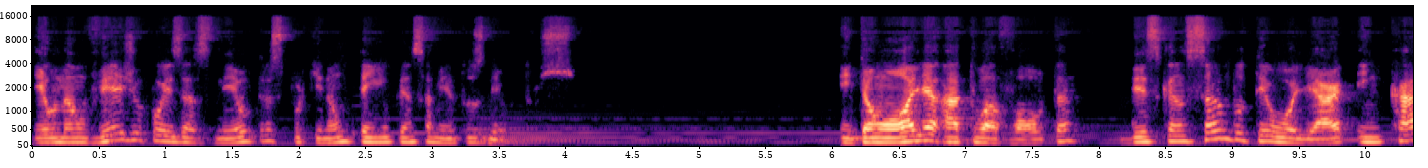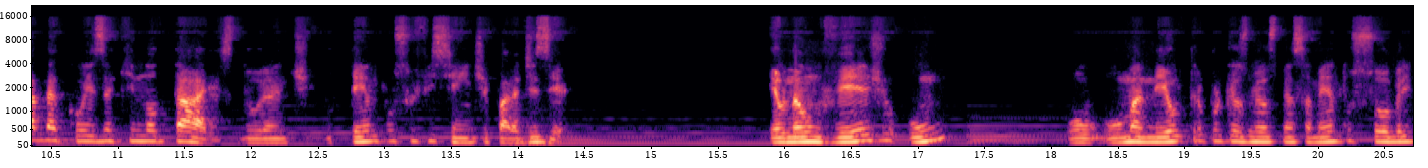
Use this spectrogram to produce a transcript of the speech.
Eu não vejo coisas neutras porque não tenho pensamentos neutros. Então, olha à tua volta, descansando o teu olhar em cada coisa que notares durante o tempo suficiente para dizer: Eu não vejo um ou uma neutra porque os meus pensamentos sobre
